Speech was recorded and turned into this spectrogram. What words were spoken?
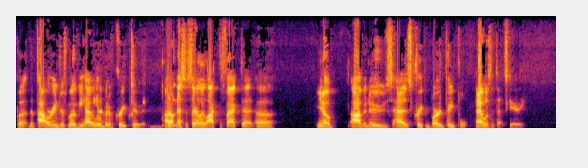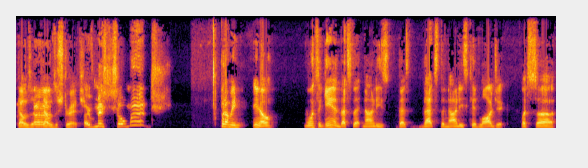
but the Power Rangers movie had a little bit of creep to it. I don't necessarily like the fact that uh, you know Ivan Ooze has creepy bird people. That wasn't that scary. That was a that was a stretch. I've missed so much. But I mean, you know, once again, that's that '90s. That's that's the '90s kid logic. Let's uh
